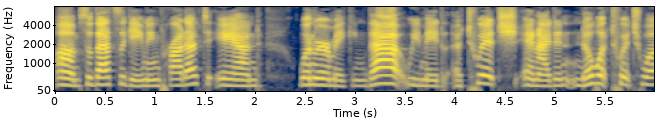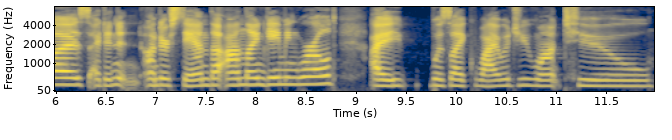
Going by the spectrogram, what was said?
Um, so that's the gaming product. And when we were making that, we made a Twitch, and I didn't know what Twitch was. I didn't understand the online gaming world. I was like, why would you want to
